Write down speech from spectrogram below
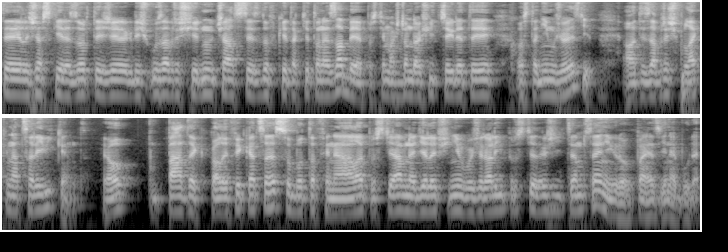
ty lyžařské rezorty, že když uzavřeš jednu část jezdovky, tak tě to nezabije, prostě máš tam další tři, kde ty ostatní můžou jezdit. Ale ty zavřeš vlek na celý víkend, jo? Pátek kvalifikace, sobota finále, prostě a v neděli všichni ožralí, prostě, takže tam se nikdo úplně jezdit nebude.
